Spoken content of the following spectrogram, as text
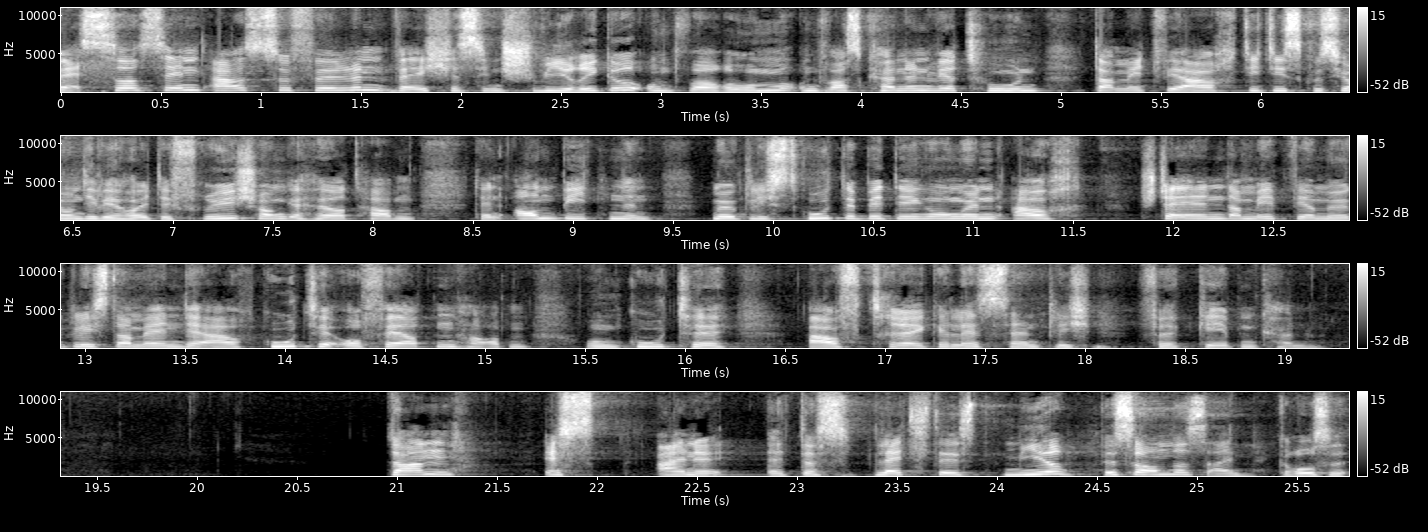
besser sind auszufüllen, welche sind schwieriger und warum und was können wir tun, damit wir auch die Diskussion, die wir heute früh schon gehört haben, den Anbietenden möglichst gute Bedingungen auch stellen, damit wir möglichst am Ende auch gute Offerten haben und gute Aufträge letztendlich vergeben können. Dann ist eine, äh, das letzte ist mir besonders ein große,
